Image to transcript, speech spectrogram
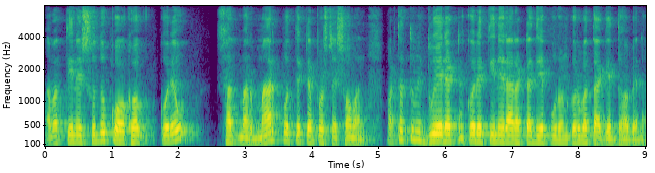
আবার তিনের শুধু ক, খ করেও সাত মার্ক। মার্ক প্রত্যেকটা প্রশ্নে সমান। অর্থাৎ তুমি দুইয়ের একটা করে তিনের আর একটা দিয়ে পূরণ করবা, তা কিন্তু হবে না।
